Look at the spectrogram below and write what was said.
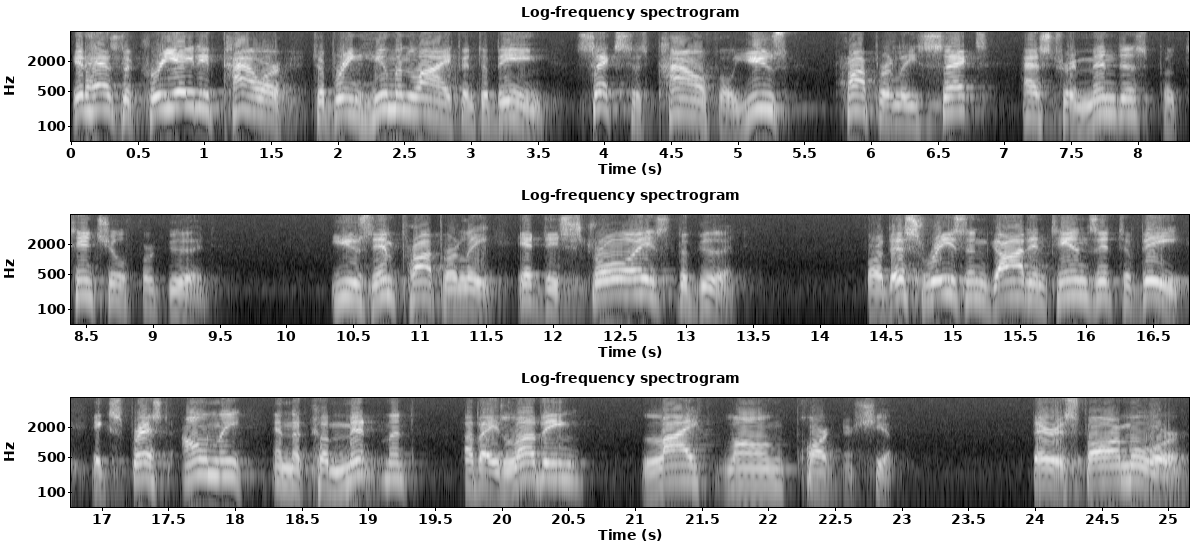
It has the creative power to bring human life into being. Sex is powerful. Used properly, sex has tremendous potential for good. Used improperly, it destroys the good. For this reason, God intends it to be expressed only in the commitment of a loving, lifelong partnership. There is far more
